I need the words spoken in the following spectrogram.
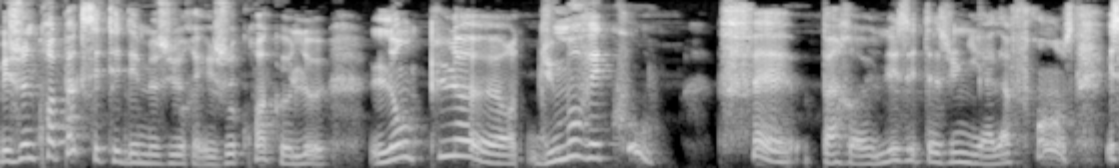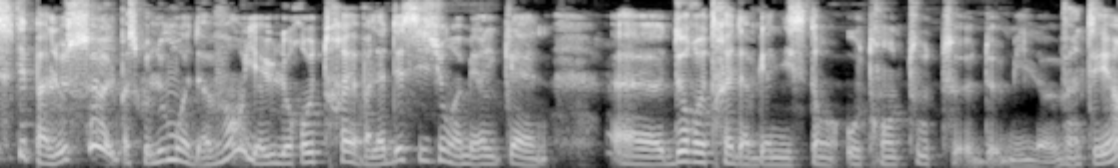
mais je ne crois pas que c'était démesuré. Je crois que le l'ampleur du mauvais coup fait par les États-Unis à la France, et c'était pas le seul, parce que le mois d'avant, il y a eu le retrait, enfin, la décision américaine euh, de retrait d'Afghanistan au 30 août 2021,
